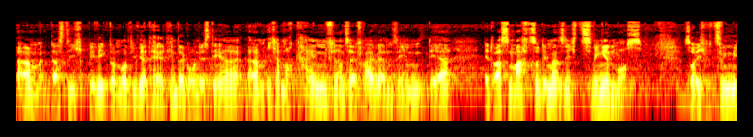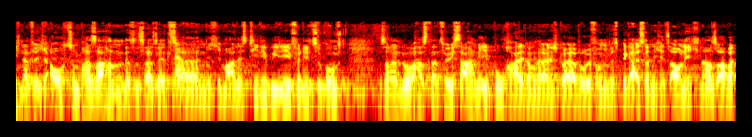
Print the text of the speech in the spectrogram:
ähm, das dich bewegt und motiviert hält. Hintergrund ist der, ähm, ich habe noch keinen finanziell frei werden sehen, der etwas macht, zu dem er sich zwingen muss. So, ich zwinge mich natürlich auch zu ein paar Sachen. Das ist also jetzt äh, nicht immer alles tidi für die Zukunft sondern du hast natürlich Sachen wie Buchhaltung oder Steuerprüfung, das begeistert mich jetzt auch nicht. Ne? So, aber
